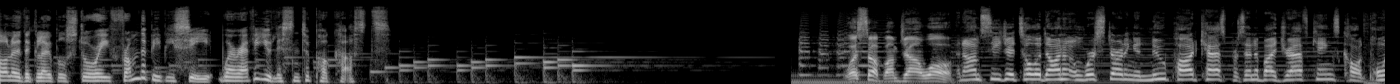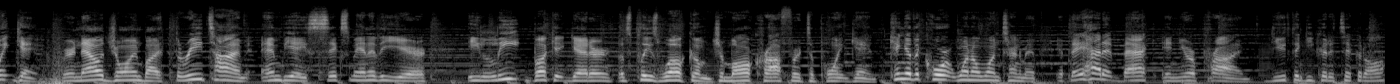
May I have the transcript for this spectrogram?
Follow The Global Story from the BBC wherever you listen to podcasts. What's up? I'm John Wall. And I'm CJ Toledano, and we're starting a new podcast presented by DraftKings called Point Game. We're now joined by three time NBA Six Man of the Year, elite bucket getter. Let's please welcome Jamal Crawford to Point Game. King of the Court one on one tournament. If they had it back in your prime, do you think he could have took it all?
